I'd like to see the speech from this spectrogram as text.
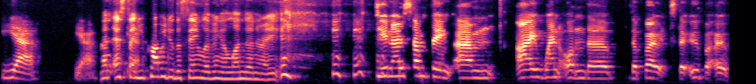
Yeah, yeah. And Esther, yeah. you probably do the same living in London, right? do you know something? Um, I went on the the boat, the Uber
